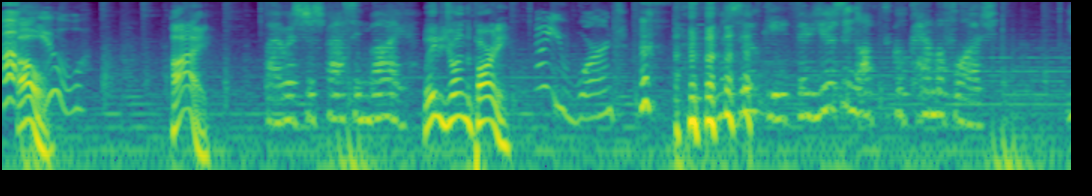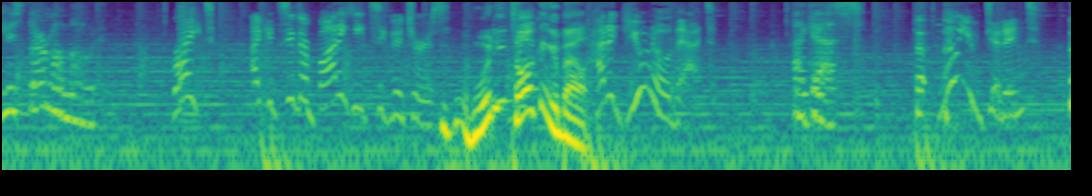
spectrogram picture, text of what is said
oh, You? hi. I was just passing by. Way to join the party. No, you weren't. Mizuki, they're using optical camouflage. Use thermal mode. right. I can see their body heat signatures. What are you talking about? How did you know that? I guess. Uh, no, you didn't.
